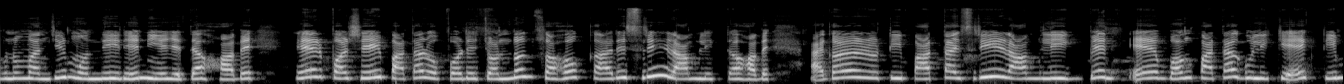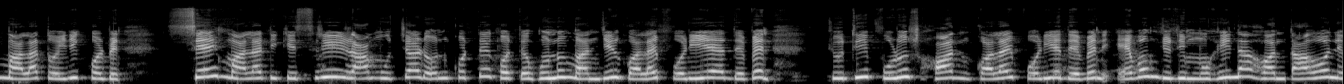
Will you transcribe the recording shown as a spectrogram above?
হনুমানজির মন্দিরে নিয়ে যেতে হবে। এরপর সেই পাতার ওপরে চন্দন সহকারে শ্রীরাম লিখতে হবে। এগারোটি পাতায় শ্রীরাম লিখবেন এবং পাতাগুলিকে একটি মালা তৈরি করবেন। সেই মালাটিকে শ্রীরাম উচ্চারণ করতে করতে হনুমানজির গলায় পরিয়ে দেবেন। যদি পুরুষ হন, গলায় পরিয়ে দেবেন এবং যদি মহিলা হন, তাহলে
